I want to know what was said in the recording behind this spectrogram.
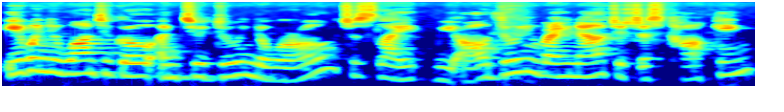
even you want to go into doing the world just like we all doing right now just just talking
